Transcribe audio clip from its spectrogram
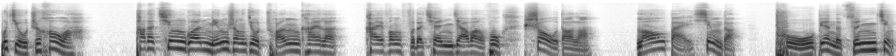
不久之后啊。他的清官名声就传开了，开封府的千家万户受到了老百姓的普遍的尊敬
